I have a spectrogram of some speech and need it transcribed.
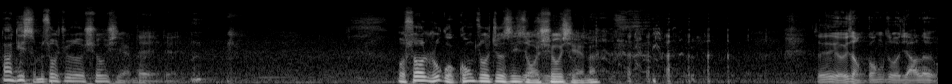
那你什么时候就做休闲？对对。我说，如果工作就是一种休闲呢？所以有一种工作叫乐活，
